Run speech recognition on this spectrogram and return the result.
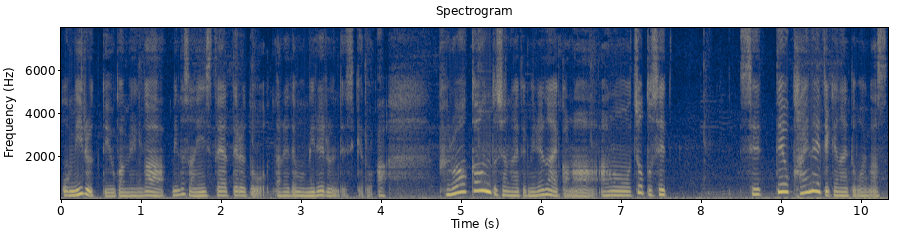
を見るっていう画面が、皆さんインスタやってると誰でも見れるんですけど、あ、プロアカウントじゃないと見れないかな。あの、ちょっと設定を変えないといけないと思います。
